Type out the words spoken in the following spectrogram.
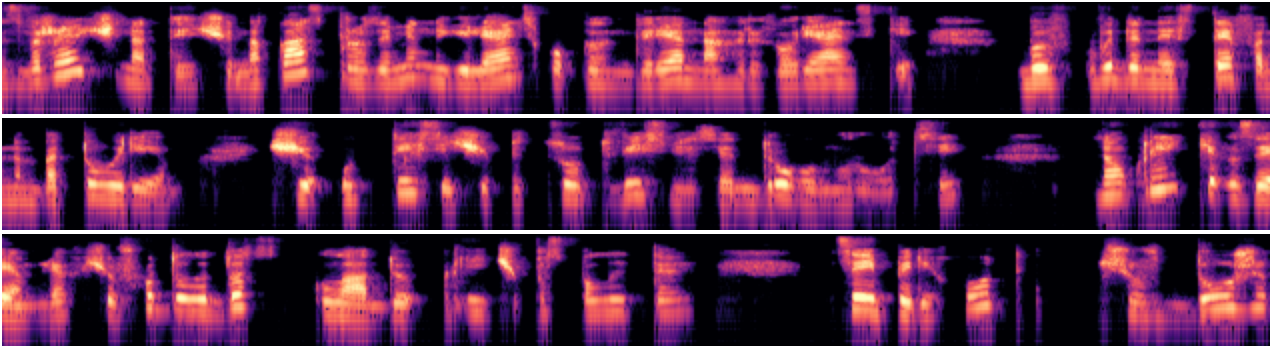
Незважаючи на те, що наказ про заміну юліанського календаря на Григоріанський був виданий Стефаном Баторієм ще у 1582 році, на українських землях, що входили до складу Річі Посполитої, цей переход йшов дуже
